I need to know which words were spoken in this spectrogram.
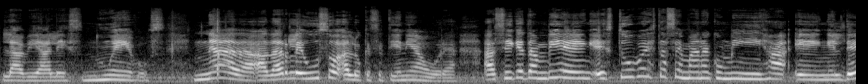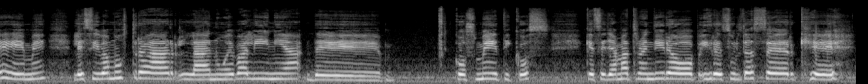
labiales nuevos. Nada, a darle uso a lo que se tiene ahora. Así que también estuve esta semana con mi hija en el DM, les iba a mostrar la nueva línea de cosméticos que se llama Trendy Up y resulta ser que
